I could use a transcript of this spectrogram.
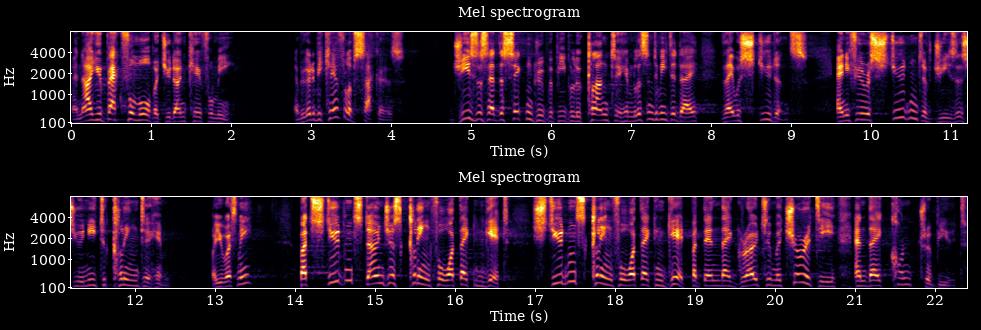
and now you're back for more, but you don't care for me. And we've got to be careful of suckers. Jesus had the second group of people who clung to him. Listen to me today. They were students. And if you're a student of Jesus, you need to cling to him. Are you with me? But students don't just cling for what they can get. Students cling for what they can get, but then they grow to maturity and they contribute.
